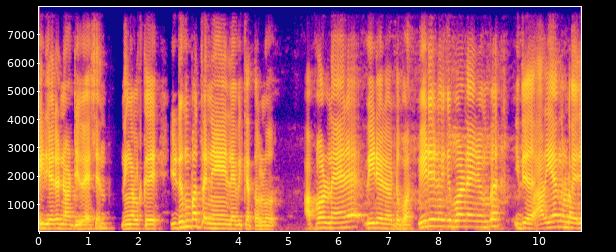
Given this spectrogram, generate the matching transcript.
വീഡിയോയുടെ നോട്ടിഫിക്കേഷൻ നിങ്ങൾക്ക് ഇടുമ്പോൾ തന്നെ ലഭിക്കത്തുള്ളൂ. അപ്പോൾ നേരെ വീഡിയോയിലോട്ട് പോകാം വീഡിയോയിലേക്ക് പോകുന്നതിന് മുമ്പ് ഇത് അറിയാമെന്നുള്ളവർ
